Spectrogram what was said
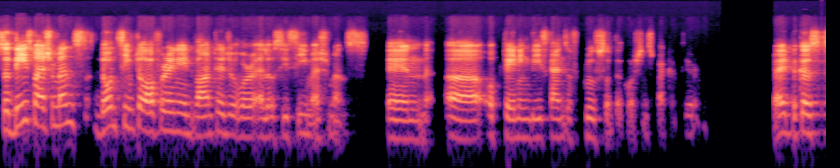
So these measurements don't seem to offer any advantage over LOCC measurements in uh, obtaining these kinds of proofs of the Kochen Specker theorem, right? Because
